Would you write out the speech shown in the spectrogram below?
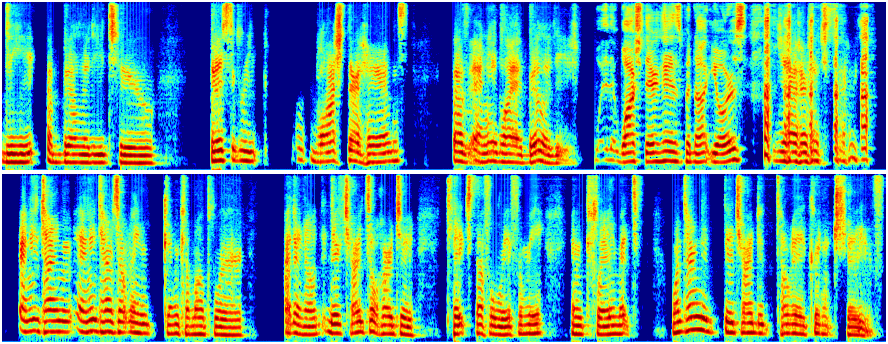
the ability to basically wash their hands of any liability. Wash their hands, but not yours. Yeah, that makes sense. anytime anytime something can come up where I don't know, they've tried so hard to take stuff away from me and claim it. One time they, tried to tell me I couldn't shave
